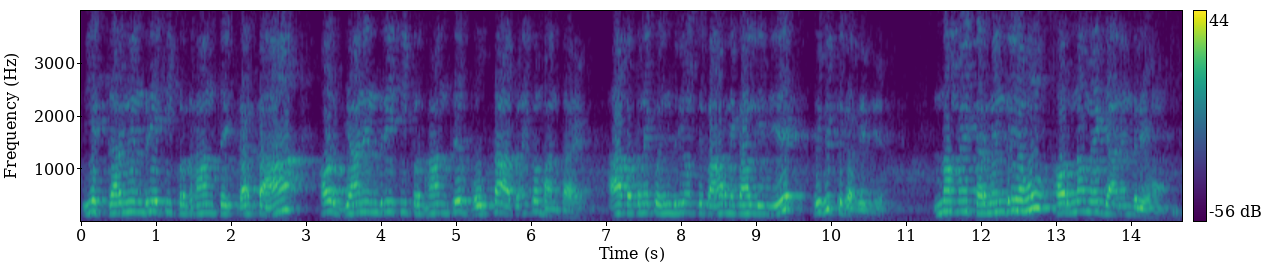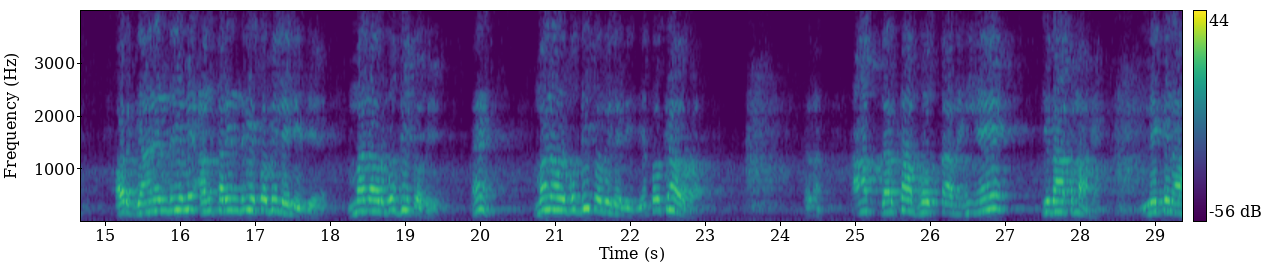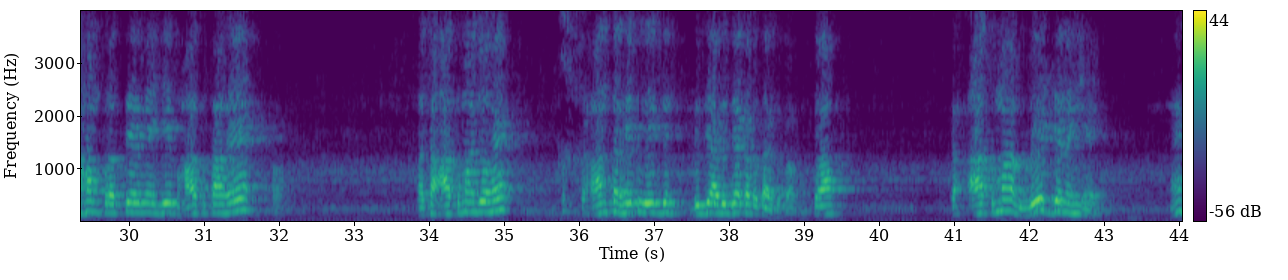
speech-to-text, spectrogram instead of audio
ये कर्मेंद्रिय की प्रधान से कर्ता और ज्ञानेन्द्रिय की प्रधान से भोक्ता अपने को मानता है। आप अपने को इंद्रियों से बाहर निकाल दीजिए विविक्त कर दीजिए। न मैं कर्मेंद्रिय हूँ और न मैं ज्ञानेन्द्रिय हूँ। और ज्ञानेन्द्रिय में अंतर इंद्रिय को भी ले लीजिए, मन और बुद्धि को भी, है? मन और बुद्धि को भी ले लीजिए तो क्या होगा? है ना? आप कर्ता भोगता नहीं है चिदात्मा है। लेकिन अहम प्रत्यय में ये भासता है। अच्छा आत्मा जो है तो आंतर हेतु एक दिन विद्या विद्या का बता देता हूँ। क्या? तो आत्मा वेद्य नहीं है, है?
